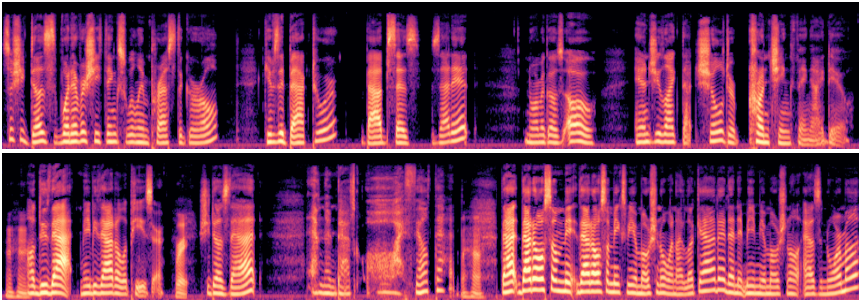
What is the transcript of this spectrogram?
So she does whatever she thinks will impress the girl, gives it back to her. Babs says, Is that it? Norma goes, Oh, Angie liked that shoulder crunching thing I do. Mhm. I'll do that. Maybe that'll appease her. Right. She does that. And then Babs goes, Oh, I felt that. Uh-huh. That that also ma- that also makes me emotional when I look at it, and it made me emotional as Norma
